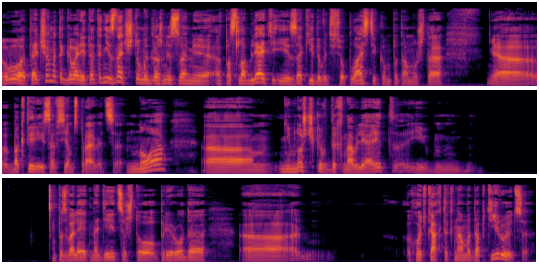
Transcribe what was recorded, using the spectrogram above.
Вот, о чем это говорит? Это не значит, что мы должны с вами послаблять и закидывать все пластиком, потому что Э, бактерии совсем справятся. Но немножечко вдохновляет и позволяет надеяться, что природа а, хоть как-то к нам адаптируется,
